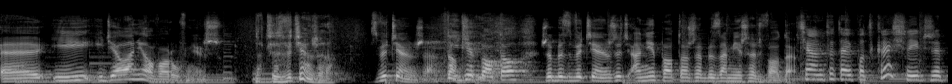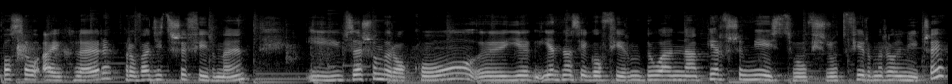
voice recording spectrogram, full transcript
e, i, i działaniowo również. Znaczy zwycięża. Zwycięża. Dobrze. Idzie po to, żeby zwyciężyć, a nie po to, żeby zamieszać wodę. Chciałam tutaj podkreślić, że poseł Eichler prowadzi trzy firmy i w zeszłym roku y, je, jedna z jego firm była na pierwszym miejscu wśród firm rolniczych,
